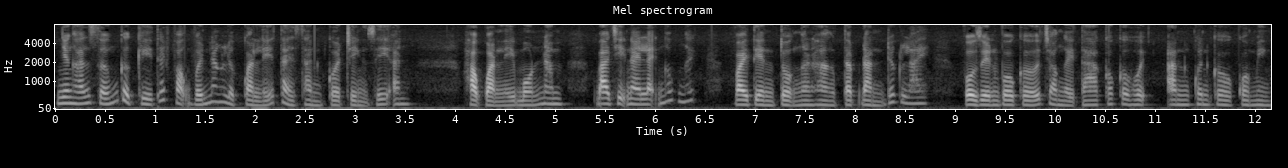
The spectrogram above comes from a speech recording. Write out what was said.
nhưng hắn sớm cực kỳ thất vọng với năng lực quản lý tài sản của Trình Duy Ân. Học quản lý 4 năm, bà chị này lại ngốc nghếch vay tiền của ngân hàng tập đoàn Đức Lai, vô duyên vô cớ cho người ta có cơ hội ăn quân cờ của mình.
